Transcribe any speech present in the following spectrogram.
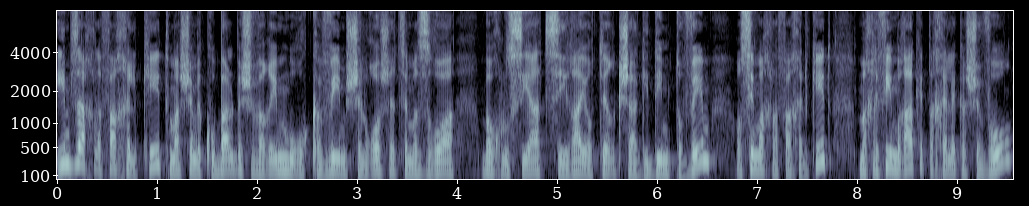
אם זה החלפה חלקית, מה שמקובל בשברים מורכבים של ראש עצם הזרוע באוכלוסייה הצעירה יותר כשהגידים טובים, עושים החלפה חלקית, מחליפים רק את החלק השבור,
